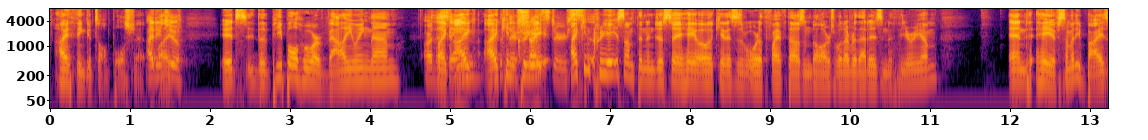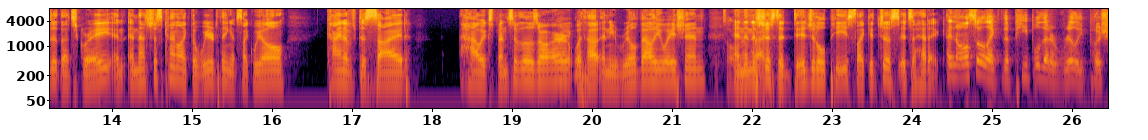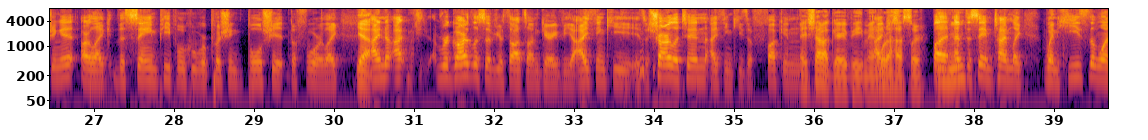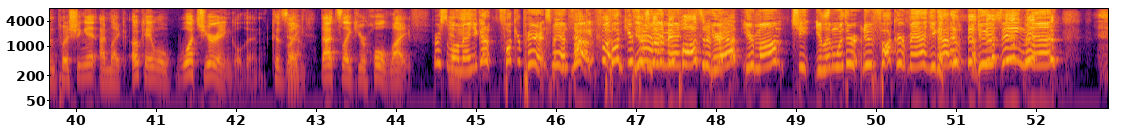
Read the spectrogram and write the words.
I think it's all bullshit. I do Like, too. It's the people who are valuing them Are the like same? I, I can create shysters. I can create something and just say, hey, oh, okay, this is worth five thousand dollars, whatever that is in Ethereum. And hey, if somebody buys it, that's great. And and that's just kind of like the weird thing. It's like we all kind of decide how expensive those are Right. without any real valuation. And then it's just a digital piece. Like it just it's a headache. And also, like the people that are really pushing it are like the same people who were pushing bullshit before. Like, Yeah. I know. I, regardless of your thoughts on Gary Vee, I think he is a charlatan. I think he's a fucking. hey, shout out Gary Vee, man. I what just- a hustler. But mm-hmm. at the same time, like when he's the one pushing it, I'm like, okay, well, what's your angle then? Because like that's like your whole life. First of all, man, you gotta fuck your parents, man. Fuck, Yeah, fuck- fuck, your you gotta be positive, your, man. Your mom, she, you're living with her, dude. Fuck her, man. You gotta do your thing, man.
